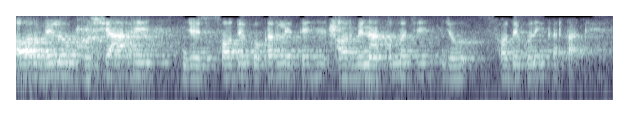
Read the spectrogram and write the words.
और वे लोग होशियार हैं जो इस सौदे को कर लेते हैं और वे बिना समझे जो सौदे को नहीं कर पाते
